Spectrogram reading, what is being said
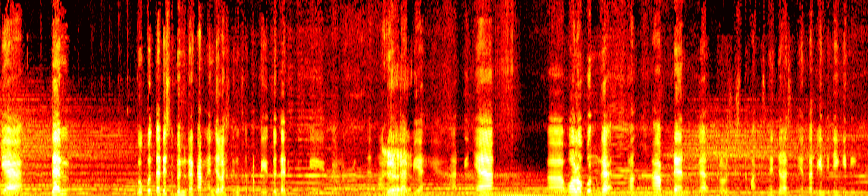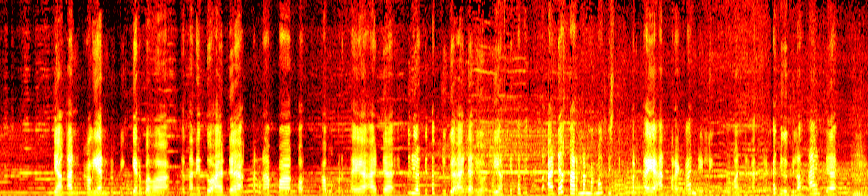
Ya dan gue pun tadi sebenarnya kan ngejelasin seperti itu dari sisi biologis dan Iya, alkitab ya. artinya eh, walaupun nggak lengkap dan nggak terlalu sistematis ngejelasinnya tapi intinya gini jangan kalian berpikir bahwa setan itu ada kenapa kok kamu percaya ada? Itu di Alkitab juga ada ya di Alkitab itu ada karena memang sistem kepercayaan mereka di lingkungan masyarakat mereka juga bilang ada. Hmm.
